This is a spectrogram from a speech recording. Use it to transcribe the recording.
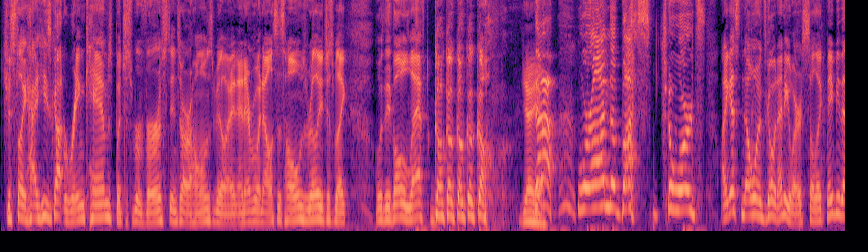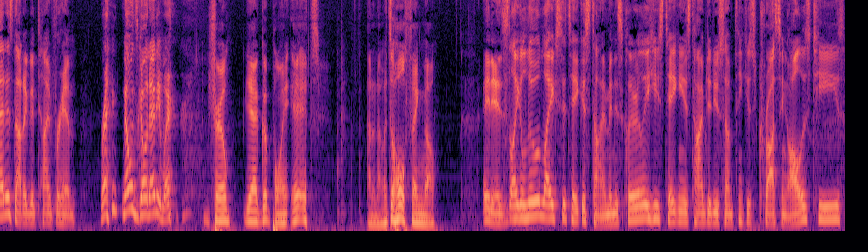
Just like how he's got ring cams, but just reversed into our homes, and everyone else's homes, really just like, oh, they've all left. Go, go, go, go, go. Yeah, yeah. Nah, we're on the bus towards. I guess no one's going anywhere, so like maybe that is not a good time for him, right? No one's going anywhere. True. Yeah, good point. It's I don't know. It's a whole thing though. It is. Like Lou likes to take his time, and it's clearly he's taking his time to do something. He's crossing all his T's,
